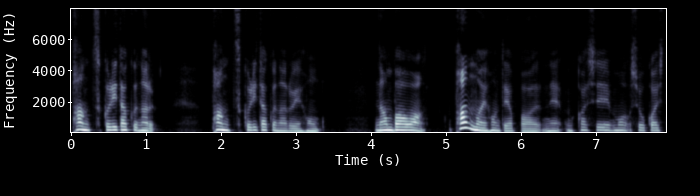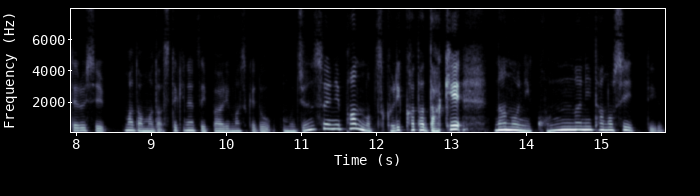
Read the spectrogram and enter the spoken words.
パン作りたくなる。パン作りたくなる絵本。ナンバーワン。パンの絵本ってやっぱね昔も紹介してるしまだまだ素敵なやついっぱいありますけどもう純粋にパンの作り方だけなのにこんなに楽しいっていう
